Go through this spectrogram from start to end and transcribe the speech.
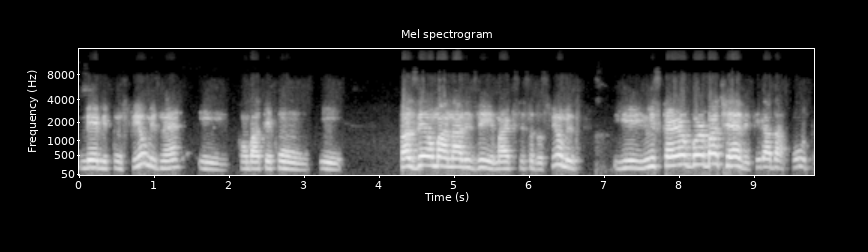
meme com filmes, né? E combater com. e fazer uma análise marxista dos filmes. E o Scar é o Gorbachev, filha da puta.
